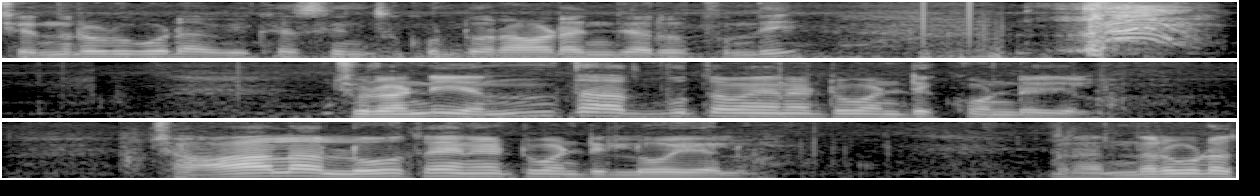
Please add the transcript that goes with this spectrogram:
చంద్రుడు కూడా వికసించుకుంటూ రావడం జరుగుతుంది. చూడండి ఎంత అద్భుతమైనటువంటి కొండలు. చాలా లోతైనటువంటి లోయలు. మీరందరూ కూడా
